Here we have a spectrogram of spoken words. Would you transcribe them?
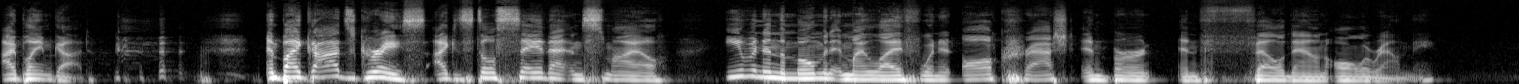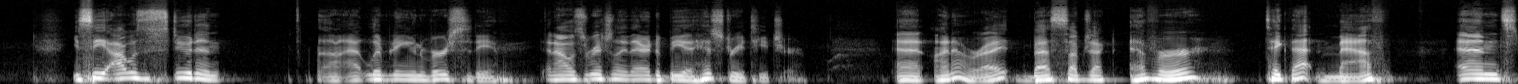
I blame God. and by God's grace, I can still say that and smile even in the moment in my life when it all crashed and burnt and fell down all around me. You see, I was a student uh, at Liberty University, and I was originally there to be a history teacher. And I know, right? Best subject ever. Take that, math. And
